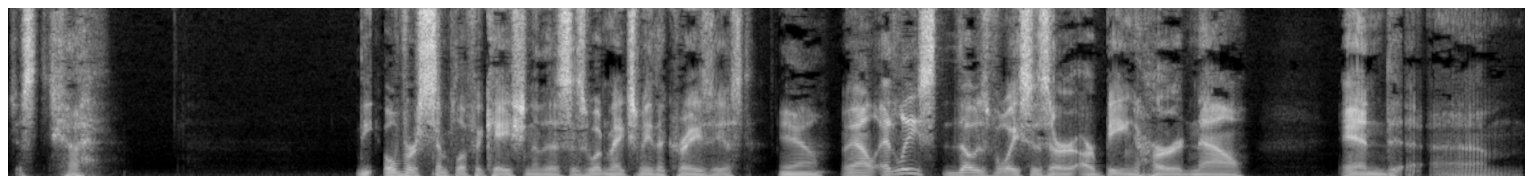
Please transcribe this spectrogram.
Just uh, the oversimplification of this is what makes me the craziest. Yeah. Well, at least those voices are, are being heard now, and um,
